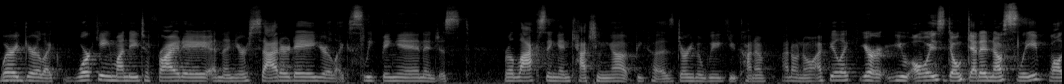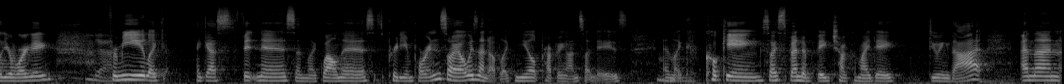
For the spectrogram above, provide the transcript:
Where mm-hmm. you're like working Monday to Friday, and then your Saturday, you're like sleeping in and just relaxing and catching up because during the week you kind of I don't know I feel like you're you always don't get enough sleep while you're working. Yeah. For me, like I guess fitness and like wellness is pretty important. So I always end up like meal prepping on Sundays and mm-hmm. like cooking. So I spend a big chunk of my day doing that. And then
